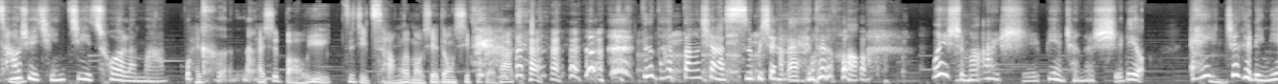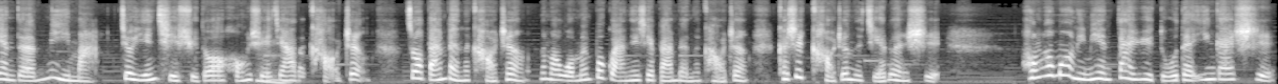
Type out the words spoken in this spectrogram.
曹雪芹记错了吗？不可能，还是宝玉自己藏了某些东西不给他看，这他当下撕不下来的哈。为什么二十变成了十六？哎，这个里面的密码就引起许多红学家的考证，嗯、做版本的考证。那么我们不管那些版本的考证，可是考证的结论是，《红楼梦》里面黛玉读的应该是。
